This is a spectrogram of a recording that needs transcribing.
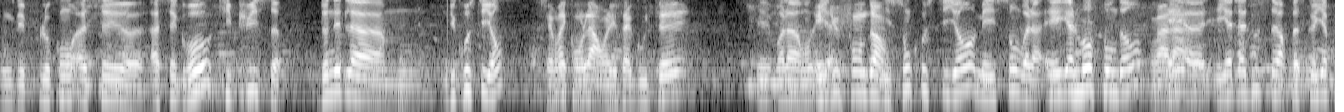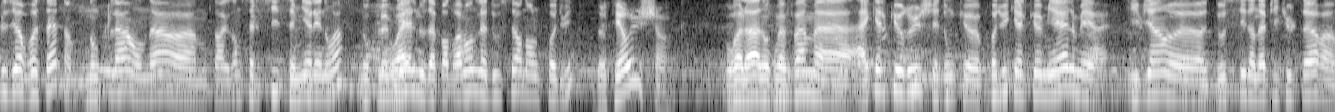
donc des flocons assez, euh, assez gros qui puissent donner de la, hum, du croustillant. C'est vrai qu'on l'a, on les a goûtés. Et voilà, on- Et il y a- du fondant. Ils sont croustillants, mais ils sont voilà, et également fondants. Voilà. Et euh, et il y a de la douceur parce qu'il y a plusieurs recettes. Donc là, on a euh, par exemple celle-ci, c'est miel et noix. Donc le Ouais. miel nous apporte vraiment de la douceur dans le produit. De tes ruches. Voilà, donc ma femme a, a quelques ruches et donc euh, produit quelques miels, mais Ouais. il vient euh, d'aussi d'un apiculteur, euh,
